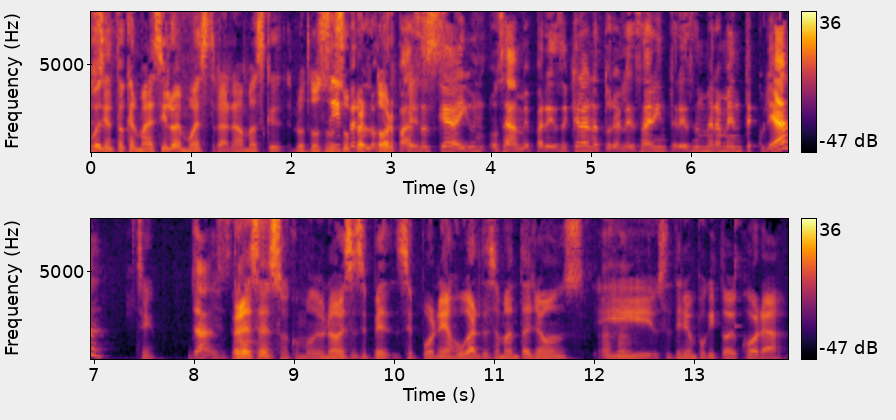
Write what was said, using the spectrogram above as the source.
Pues- siento que el mae sí lo demuestra, nada más que los dos son Sí, pero súper lo que torpes. pasa es que hay un, o sea, me parece que la naturaleza del interés es meramente culiar. Sí. Ya, eso es Pero es eso, como de una vez se, se pone a jugar de Samantha Jones y usted tenía un poquito de Cora.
